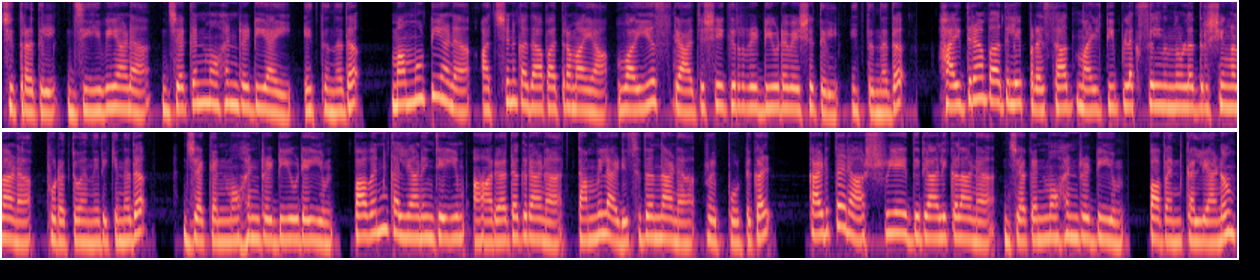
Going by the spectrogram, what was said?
ചിത്രത്തിൽ ജീവിയാണ് ജഗൻമോഹൻ റെഡ്ഡിയായി എത്തുന്നത്. മമ്മൂട്ടിയാണ് അച്ഛൻ കഥാപാത്രമായ വൈ എസ് രാജശേഖര റെഡ്ഡിയുടെ വേഷത്തിൽ എത്തുന്നത്. ഹൈദരാബാദിലെ പ്രസാദ് മൾട്ടിപ്ലക്സിൽ നിന്നുള്ള ദൃശ്യങ്ങളാണ് പുറത്തു വന്നിരിക്കുന്നത്. ജഗൻമോഹൻ റെഡ്ഡിയുടെയും പവൻ കല്യാണിന്റെയും ആരാധകരാണ് തമ്മിൽ അടിച്ചതെന്നാണ് റിപ്പോർട്ടുകൾ. കടുത്ത രാഷ്ട്രീയ എതിരാളികളാണ് ജഗൻമോഹൻ റെഡ്ഡിയും പവൻ കല്യാണും.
